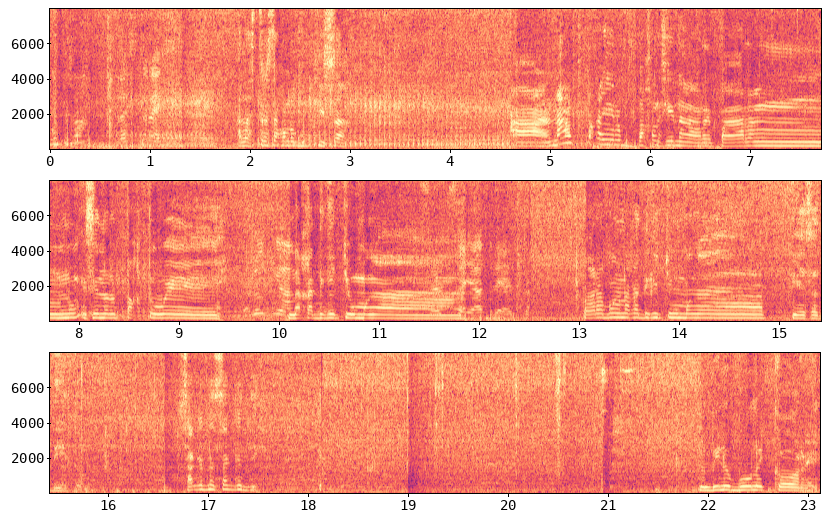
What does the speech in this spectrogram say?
nag-umpisa? Alas stress. Alas 3 ako nag-umpisa. Ah, napakahirap bakla sinari. Parang nung isinulpak to eh, nakadikit yung mga... Para bang nakadikit yung mga pyesa dito. Sagad na sagad eh. Nung binubunot ko rin,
